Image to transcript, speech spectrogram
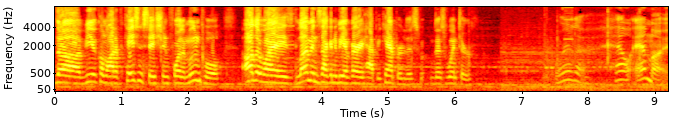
the vehicle modification station for the moon pool. Otherwise, Lemon's not going to be a very happy camper this this winter. Where the hell am I?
